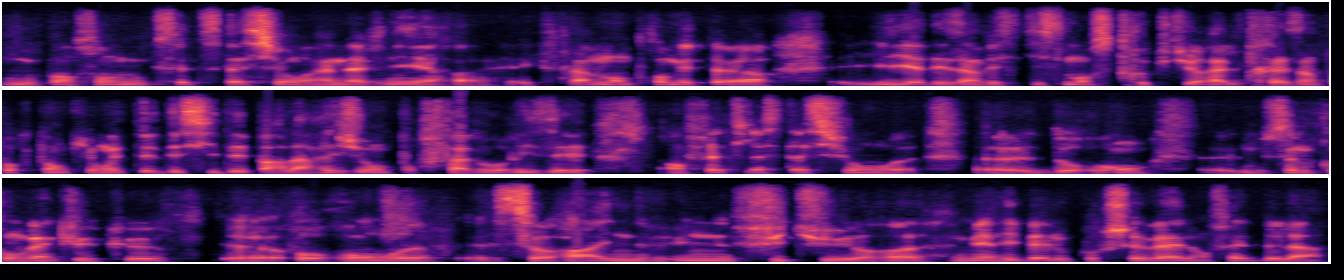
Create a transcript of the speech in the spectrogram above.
nous pensons nous que cette station a un avenir euh, extrêmement prometteur. Il y a des investissements structurels très importants qui ont été décidés par la région pour favoriser en fait la station euh, d'Oron. Nous sommes convaincus que Oron sera une, une future Méribel ou Courchevel en fait de la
